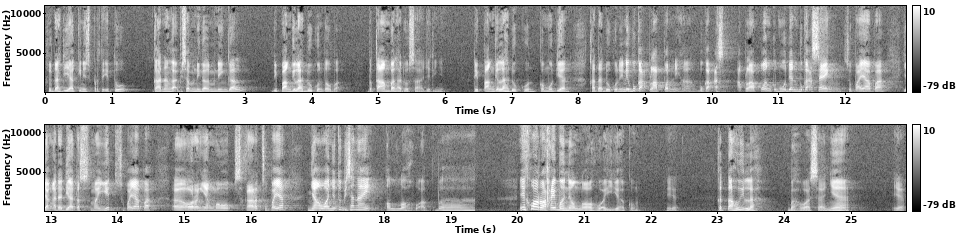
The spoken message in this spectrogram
Sudah diyakini seperti itu, karena nggak bisa meninggal-meninggal, dipanggillah dukun toba. Bertambahlah dosa jadinya. Dipanggillah dukun, kemudian kata dukun ini buka plafon nih, ha. buka as, plafon kemudian buka seng supaya apa? Yang ada di atas mayit supaya apa? E, orang yang mau sekarat supaya nyawanya itu bisa naik. Allahu akbar. Ikhwah rahimani Allah wa iyyakum. Ya. Ketahuilah bahwasanya ya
